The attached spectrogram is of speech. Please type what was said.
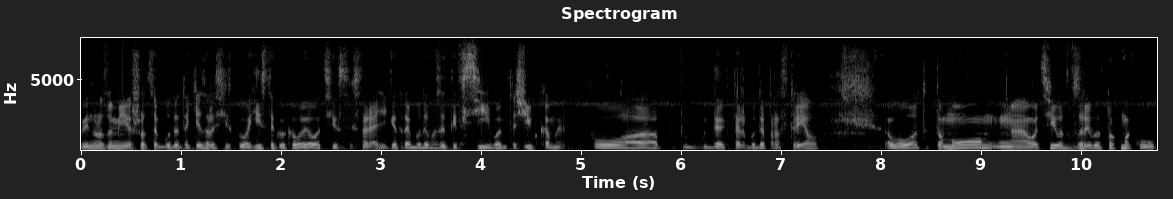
Він розуміє, що це буде таке з російською логістикою, коли оці снарядики треба буде возити всі вантажівками, по де теж буде простріл. От тому е, оці от взриви в Токмаку,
